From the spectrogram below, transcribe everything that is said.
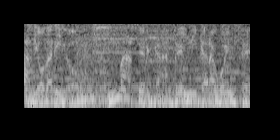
Radio Darío, más cerca del nicaragüense.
